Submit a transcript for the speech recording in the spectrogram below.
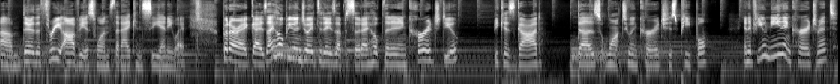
um, they're the three obvious ones that I can see anyway. But all right, guys, I hope you enjoyed today's episode. I hope that it encouraged you because God does want to encourage his people. And if you need encouragement,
